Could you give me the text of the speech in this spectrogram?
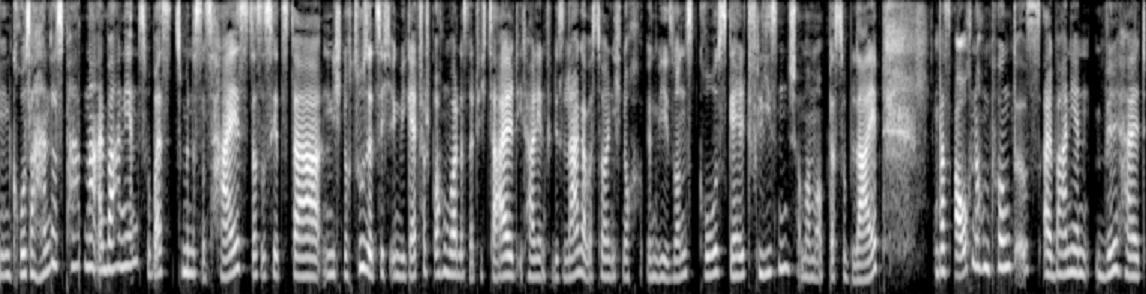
ein großer Handelspartner Albaniens, wobei es zumindest heißt, dass es jetzt da nicht noch zusätzlich irgendwie Geld versprochen worden ist. Natürlich zahlt Italien für diese Lager, aber es soll nicht noch irgendwie sonst groß Geld fließen. Schauen wir mal, ob das so bleibt. Was auch noch ein Punkt ist, Albanien will halt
